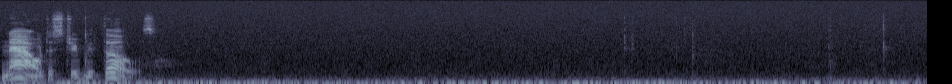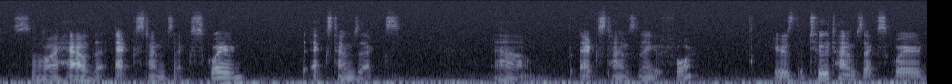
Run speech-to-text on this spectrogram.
Now distribute those. So I have the x times x squared, the x times x, um, the x times negative 4. Here's the 2 times x squared,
